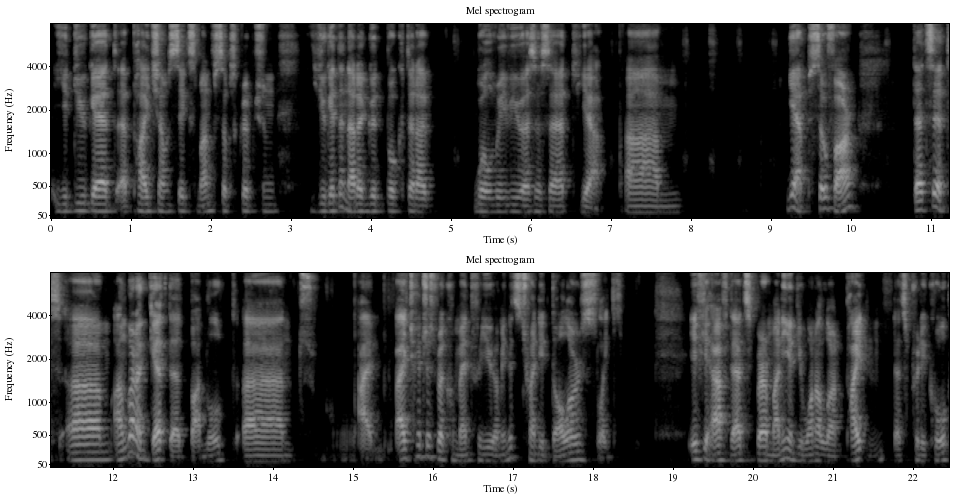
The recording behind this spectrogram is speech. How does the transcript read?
You do get a PyCharm six month subscription you get another good book that I will review as I said yeah um, yeah so far that's it um, I'm gonna get that bundled and I I can just recommend for you I mean it's $20 like if you have that spare money and you want to learn Python, that's pretty cool.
